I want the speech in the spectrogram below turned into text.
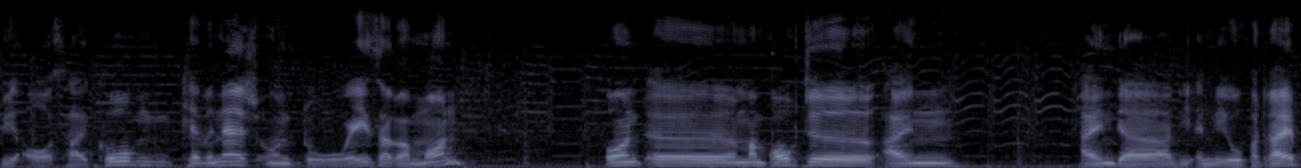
sie aus Hulk Hogan, Kevin Nash und Razor Ramon. Und äh, man brauchte einen, einen, der die NWO vertreibt,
